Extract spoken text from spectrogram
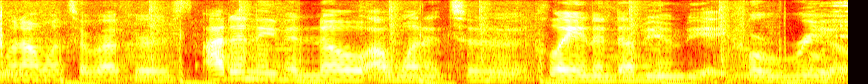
When I went to Rutgers, I didn't even know I wanted to play in the WNBA for real.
